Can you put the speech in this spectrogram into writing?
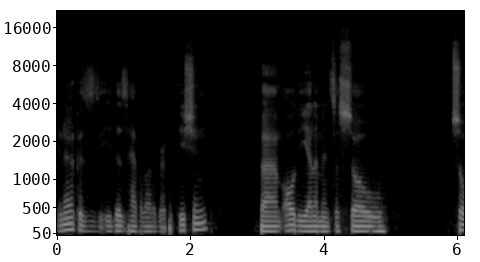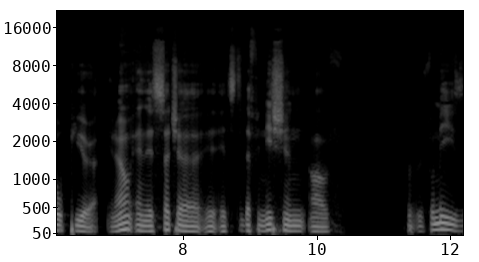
you know, because it does have a lot of repetition um, all the elements are so so pure, you know, and it's such a it's the definition of for me is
